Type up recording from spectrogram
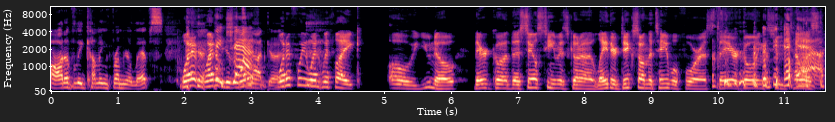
audibly coming from your lips. What if, what Hey, if, Because not good. what if we went with like, oh, you know, they're go the sales team is gonna lay their dicks on the table for us. They are going to tell us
